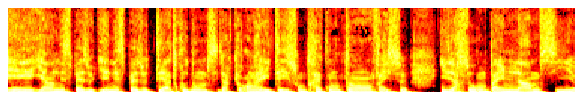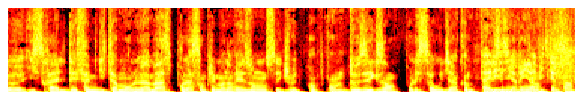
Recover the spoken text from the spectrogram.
Et il y a une espèce il y a une espèce de théâtre d'ombre, c'est-à-dire qu'en réalité ils sont très contents. Enfin, ils se, ils verseront pas une larme si euh, Israël défait militairement le Hamas. Pour la simple et bonne raison, c'est que je vais te prendre deux exemples pour les Saoudiens comme pour les. David Calfin.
